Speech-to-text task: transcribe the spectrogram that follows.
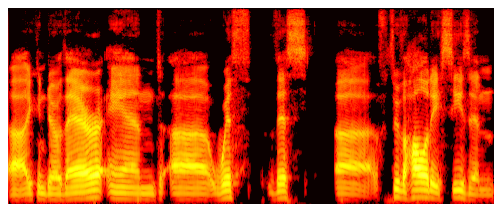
uh, you can go there. And uh, with this uh, through the holiday season,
